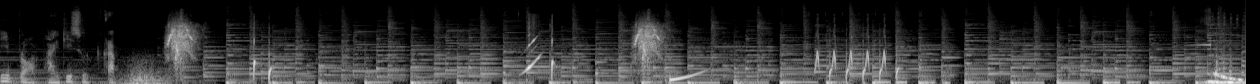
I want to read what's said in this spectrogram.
ที่ปลอดภัยที่สุดครับ น้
